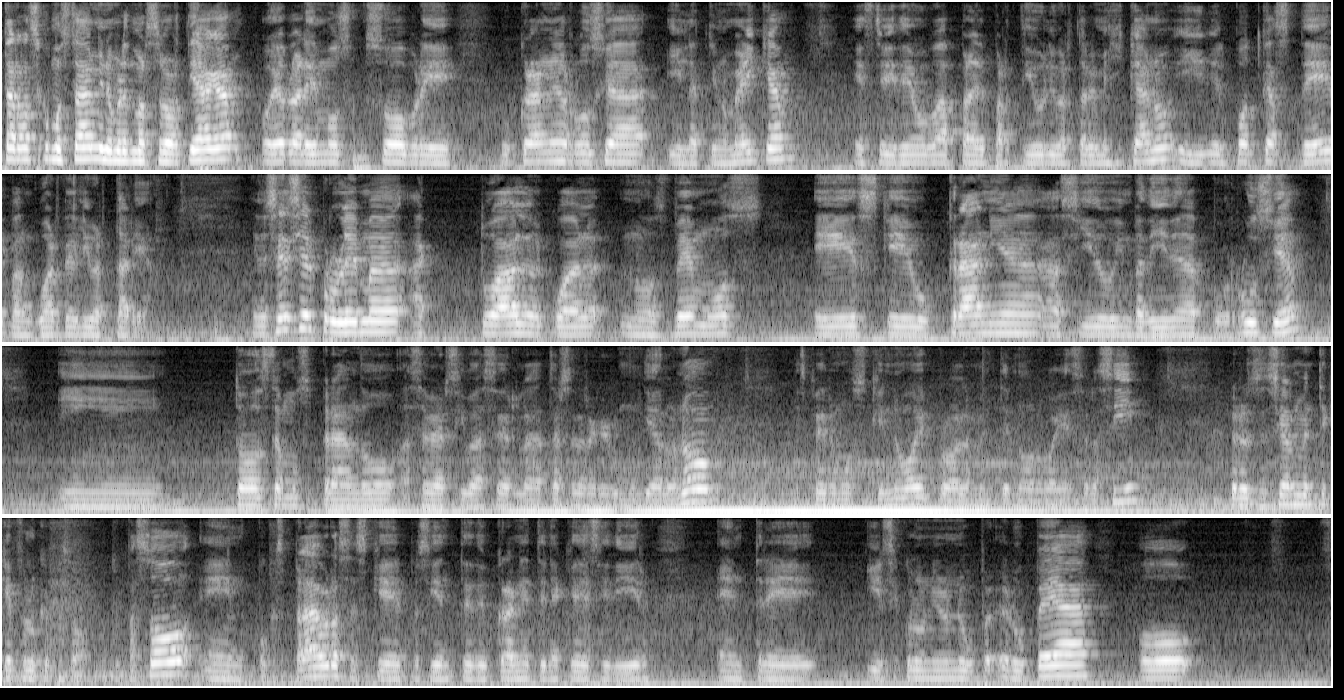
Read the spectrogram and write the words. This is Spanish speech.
¿Qué tal, ¿Cómo están? Mi nombre es Marcelo Ortiaga. Hoy hablaremos sobre Ucrania, Rusia y Latinoamérica. Este video va para el Partido Libertario Mexicano y el podcast de Vanguardia Libertaria. En esencia, el problema actual en el cual nos vemos es que Ucrania ha sido invadida por Rusia y todos estamos esperando a saber si va a ser la tercera guerra mundial o no. Esperemos que no y probablemente no lo vaya a ser así. Pero esencialmente, ¿qué fue lo que pasó? Que pasó, en pocas palabras, es que el presidente de Ucrania tenía que decidir entre irse con la Unión Europea o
